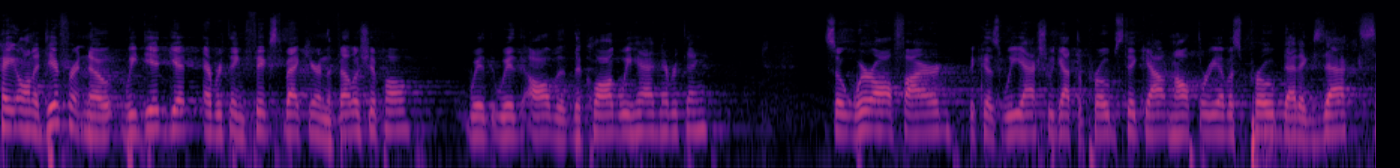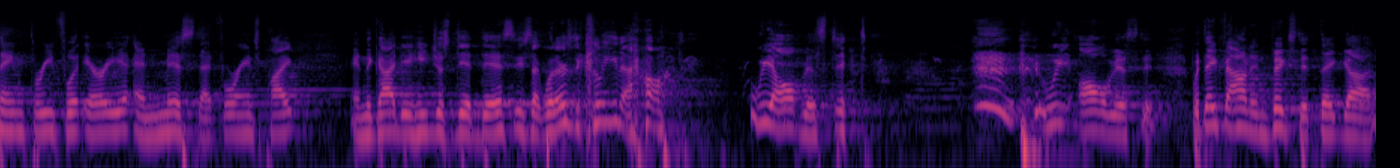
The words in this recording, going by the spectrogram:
Hey, on a different note, we did get everything fixed back here in the fellowship hall with, with all the, the clog we had and everything. So we're all fired because we actually got the probe stick out, and all three of us probed that exact same three foot area and missed that four inch pipe. And the guy did, he just did this. He's like, Well, there's the clean out. we all missed it. we all missed it. But they found and fixed it, thank God.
